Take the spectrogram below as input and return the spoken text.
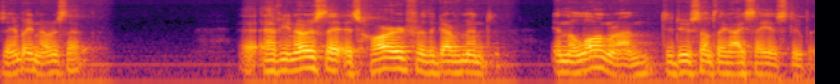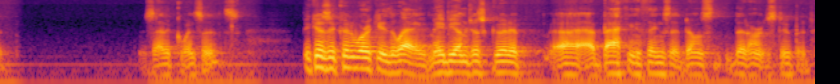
Does anybody notice that? Uh, have you noticed that it's hard for the government in the long run to do something I say is stupid? Is that a coincidence? Because it could work either way. Maybe I'm just good at, uh, at backing things that, don't, that aren't stupid.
